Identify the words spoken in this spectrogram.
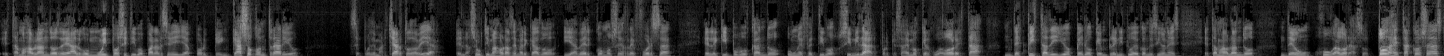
estamos hablando de algo muy positivo para el Sevilla, porque en caso contrario, se puede marchar todavía en las últimas horas de mercado y a ver cómo se refuerza el equipo buscando un efectivo similar, porque sabemos que el jugador está despistadillo, pero que en plenitud de condiciones estamos hablando de un jugadorazo. Todas estas cosas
